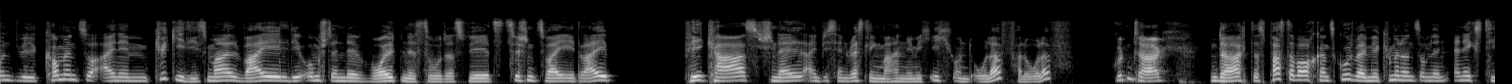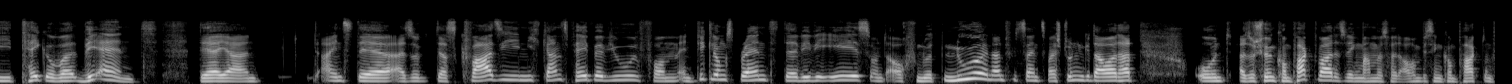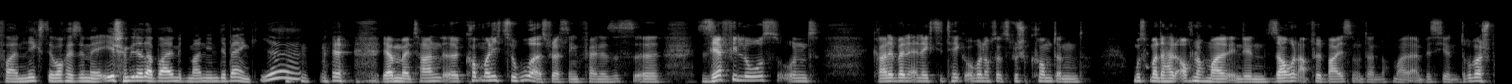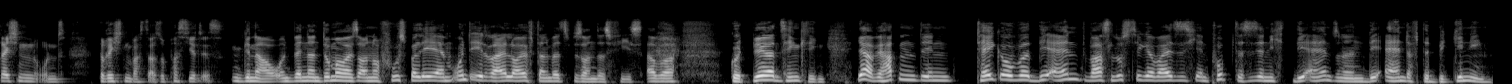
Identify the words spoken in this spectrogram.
Und willkommen zu einem Quickie diesmal, weil die Umstände wollten es so, dass wir jetzt zwischen zwei E3 PKs schnell ein bisschen Wrestling machen, nämlich ich und Olaf. Hallo Olaf. Guten Tag. Guten Tag. Das passt aber auch ganz gut, weil wir kümmern uns um den NXT Takeover The End, der ja eins der, also das quasi nicht ganz Pay-per-View vom Entwicklungsbrand der WWE ist und auch nur, nur in Anführungszeichen zwei Stunden gedauert hat und also schön kompakt war, deswegen machen wir es heute auch ein bisschen kompakt und vor allem nächste Woche sind wir eh schon wieder dabei mit Money in the Bank. Yeah. ja, momentan äh, kommt man nicht zur Ruhe als Wrestling-Fan. Es ist äh, sehr viel los und gerade wenn NXT Takeover noch dazwischen kommt, dann muss man da halt auch nochmal in den sauren Apfel beißen und dann nochmal ein bisschen drüber sprechen und berichten, was da so passiert ist. Genau, und wenn dann dummerweise auch noch Fußball-EM und E3 läuft, dann wird es besonders fies. Aber gut, wir werden es hinkriegen. Ja, wir hatten den Takeover The End, was lustigerweise sich entpuppt. Das ist ja nicht The End, sondern The End of the Beginning.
